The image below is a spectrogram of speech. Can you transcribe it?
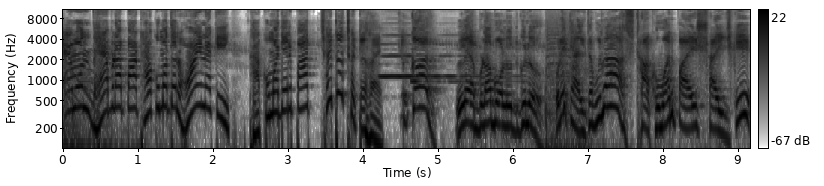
এমন ভ্যাবড়া পা ঠাকুমাদের হয় নাকি? ঠাকুমাদের পা ছোট ছোট হয়। কর লেবড়া বলদগুলো। ওরে ক্যালটা বুলাস ঠাকুমার পায়ের সাইজ কি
